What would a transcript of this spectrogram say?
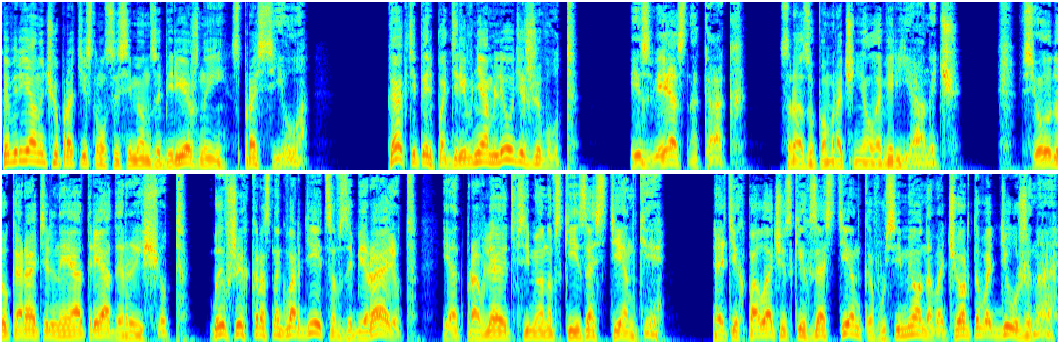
К протиснулся Семен Забережный, спросил. «Как теперь по деревням люди живут?» «Известно как», — сразу помрачнел Аверьяныч. «Всюду карательные отряды рыщут. Бывших красногвардейцев забирают и отправляют в семеновские застенки. Этих палаческих застенков у Семенова чертова дюжина.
